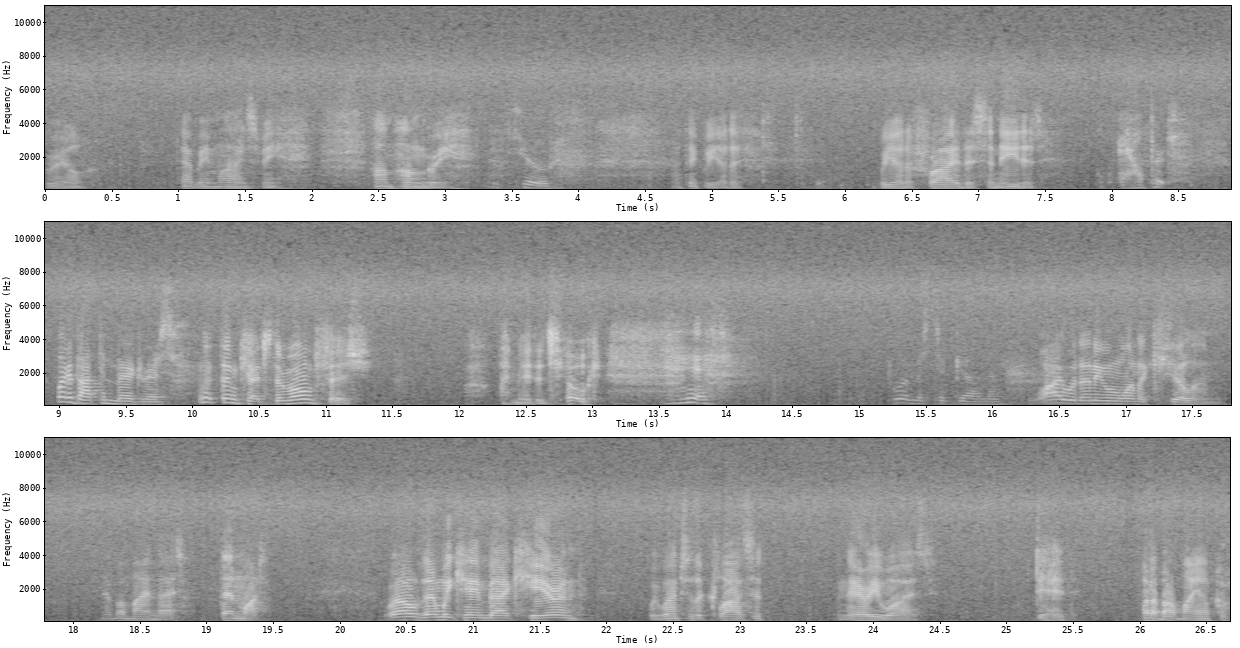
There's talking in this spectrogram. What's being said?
Grill. That reminds me. I'm hungry. Me too. I think we ought to... We ought to fry this and eat it. Albert, what about the murderers? Let them catch their own fish. I made a joke. Yes. Poor Mr. Gelman. Why would anyone want to kill him? Never mind that. Then what? Well, then we came back here and we went to the closet, and there he was. Dead. What about my uncle?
